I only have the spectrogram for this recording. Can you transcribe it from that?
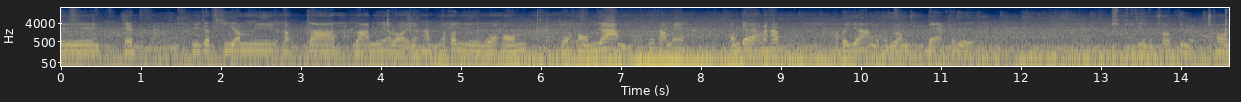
มีเห็ด มีกระเทียม มีผักกาด ร้านนี้อร่อยนะครับ แล้วก็มีหัวหอม หัวหอมย่าง เพื่อทำให้หอมแดงนะครับ เอาไปย่างเดี๋ยวผมลองแดกให้ดู จริงๆผมชอบกินช้อน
